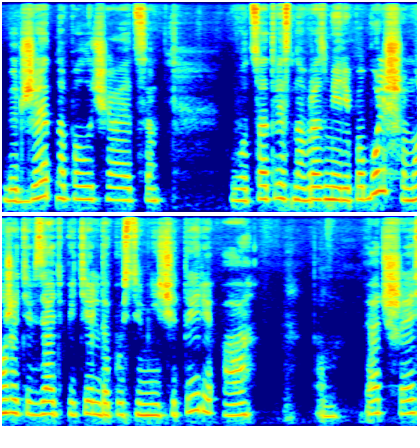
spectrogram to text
бюджетно получается. Вот, соответственно, в размере побольше можете взять петель, допустим, не 4, а 5-6.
